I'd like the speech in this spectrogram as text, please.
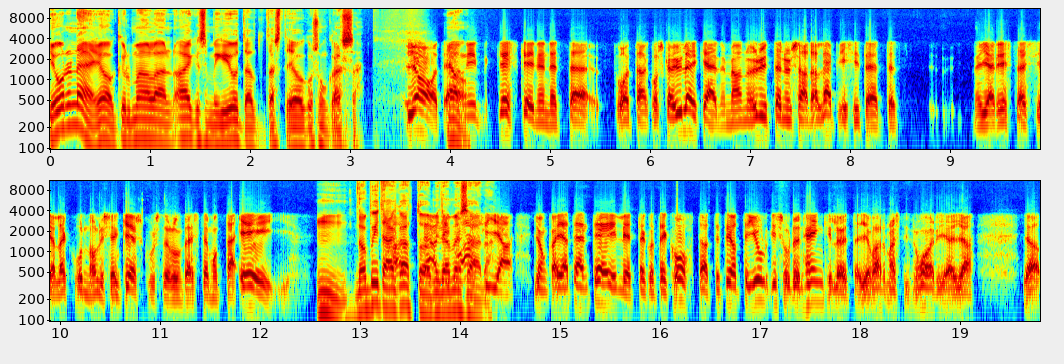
Juuri näin, joo. Kyllä me ollaan aikaisemminkin juteltu tästä Jouko sun kanssa. Joo, tämä Joo. on niin keskeinen, että tuota, koska Ylekään, mä oon yrittänyt saada läpi sitä, että me järjestäisiin siellä kunnollisen keskustelun tästä, mutta ei. Mm. No pitää katsoa, Tämä mitä me niinku saadaan. asia, jonka jätän teille, että kun te kohtaatte, te olette julkisuuden henkilöitä ja varmasti nuoria ja, ja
